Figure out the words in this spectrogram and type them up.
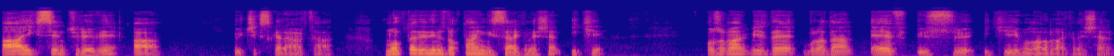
AX'in türevi A. 3x kare artı A. Nokta dediğimiz nokta hangisi arkadaşlar? 2. O zaman bir de buradan f üssü 2'yi bulalım arkadaşlar.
